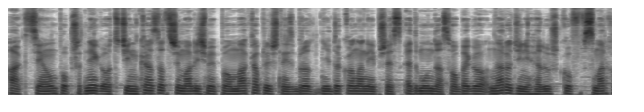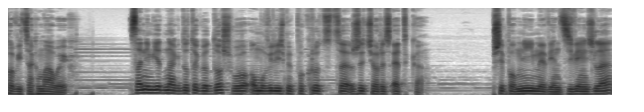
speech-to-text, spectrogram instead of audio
Akcję poprzedniego odcinka zatrzymaliśmy po makabrycznej zbrodni dokonanej przez Edmunda Słabego na rodzinie Heluszków w Smarchowicach Małych. Zanim jednak do tego doszło, omówiliśmy pokrótce życiorys Edka. Przypomnijmy więc zwięźle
